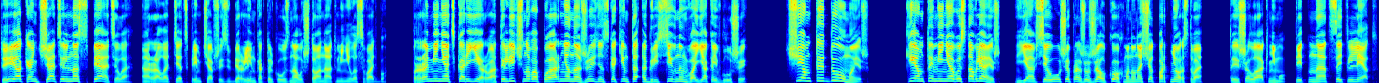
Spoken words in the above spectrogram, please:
«Ты окончательно спятила!» — орал отец, примчавшись в Берлин, как только узнал, что она отменила свадьбу. «Променять карьеру от личного парня на жизнь с каким-то агрессивным воякой в глуши! Чем ты думаешь? Кем ты меня выставляешь? Я все уши прожужжал Кохману насчет партнерства. Ты шла к нему 15 лет!»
